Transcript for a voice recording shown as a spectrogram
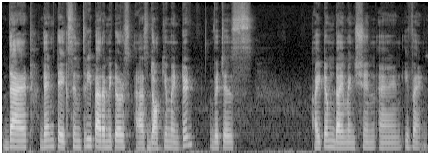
that then takes in three parameters as documented which is item dimension and event.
